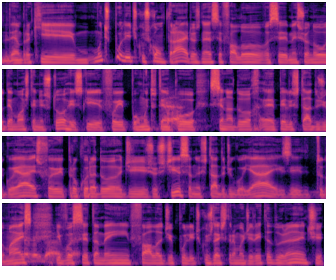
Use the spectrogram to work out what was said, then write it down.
lembra que muitos políticos contrários, né? Você falou, você mencionou o Demóstenes Torres, que foi por muito tempo é. senador é, pelo estado de Goiás, foi procurador de justiça no estado de Goiás e tudo mais. É verdade, e você é. também fala de políticos da extrema-direita durante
